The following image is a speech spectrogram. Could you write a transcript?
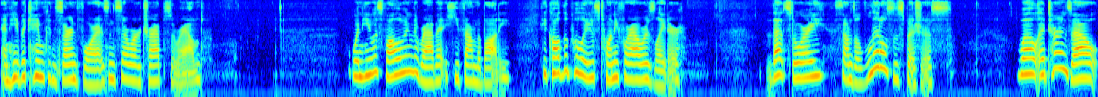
and he became concerned for it since there were traps around. When he was following the rabbit, he found the body. He called the police 24 hours later. That story sounds a little suspicious. Well, it turns out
